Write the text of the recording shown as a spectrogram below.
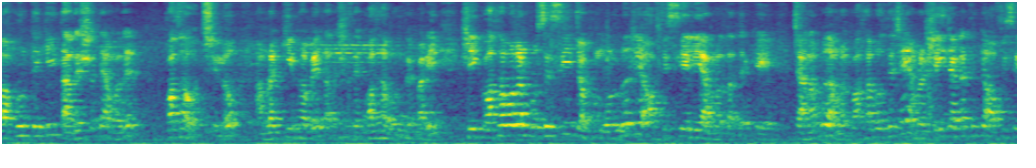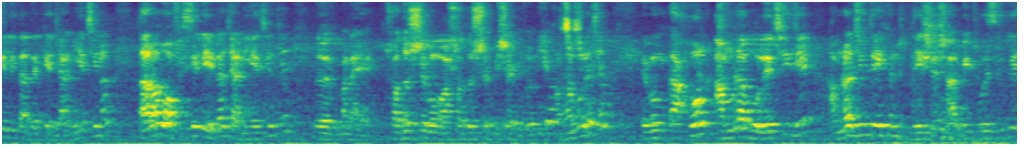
তখন থেকেই তাদের সাথে আমাদের কথা হচ্ছিল। আমরা কীভাবে তাদের সাথে কথা বলতে পারি? সেই কথা বলার প্রসেসই যখন বলল যে অফিসিয়ালি আমরা তাদেরকে জানাব, আমরা কথা বলতে চাই। আমরা সেই জায়গা থেকে অফিসিয়ালি তাদেরকে জানিয়েছিলাম। তারাও অফিসিয়ালি এটা জানিয়েছে যে মানে সদস্য এবং অসদস্যের বিষয়গুলো নিয়ে কথা বলেছে। এবং এখন আমরা বলেছি যে, আমরা যেহেতু এখানে দেশের সার্বিক পরিস্থিতিতে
